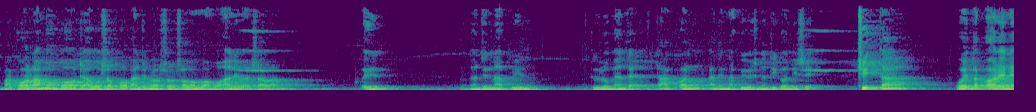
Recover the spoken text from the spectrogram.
Pakola mongko dawuh sapa Kanjeng Rasul sallallahu alaihi wasallam. Kanjeng Nabi durung ngantek takon Kanjeng Nabi wis ngendika dhisik. Jika kowe teko rene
